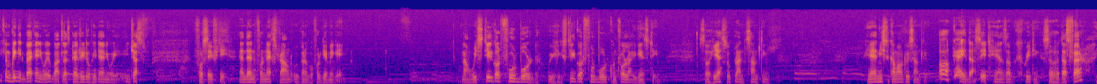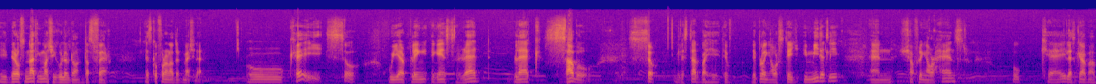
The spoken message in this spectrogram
He can bring it back anyway, but let's get rid of it anyway, just for safety. And then for next round, we're gonna go for game again. Now, we still got full board. We still got full board control against him. So he has to plan something. He needs to come out with something. Okay, that's it. He ends up quitting. So that's fair. There was nothing much he could have done. That's fair. Let's go for another match then. Okay, so we are playing against Red Black Sabo. So let's start by de deploying our stage immediately and shuffling our hands. Okay, let's grab a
